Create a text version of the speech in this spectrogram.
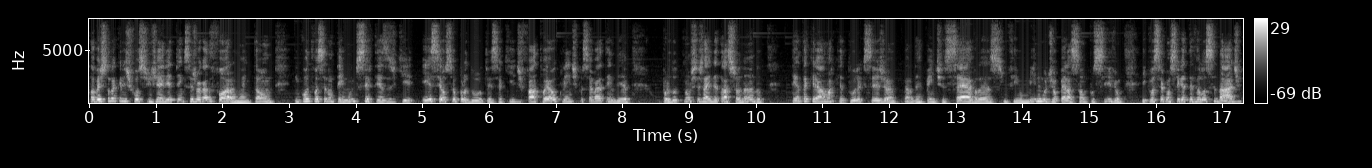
talvez todo aquele esforço de engenharia tenha que ser jogado fora. Né? Então, enquanto você não tem muito certeza de que esse é o seu produto, esse aqui de fato é o cliente que você vai atender, o produto não esteja ainda tracionando, tenta criar uma arquitetura que seja, de repente, serverless, enfim, o mínimo de operação possível e que você consiga ter velocidade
